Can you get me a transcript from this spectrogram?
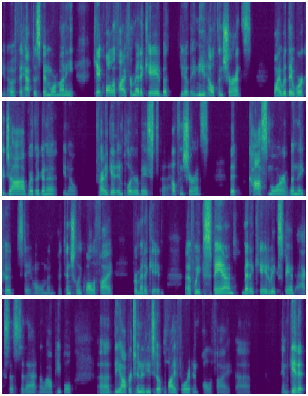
You know, if they have to spend more money, can't qualify for Medicaid, but you know they need health insurance. Why would they work a job where they're gonna, you know, try to get employer-based uh, health insurance that costs more when they could stay home and potentially qualify for Medicaid? If we expand Medicaid, we expand access to that and allow people uh, the opportunity to apply for it and qualify uh, and get it.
